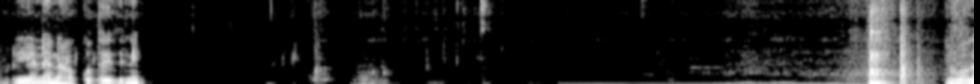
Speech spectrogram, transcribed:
ನೋಡಿ, ಎಣ್ಣೆನ ಹಾಕೋತಾ ಇದ್ದೀನಿ. ಇವಾಗ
